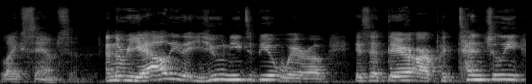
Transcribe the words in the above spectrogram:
like Samson. And the reality that you need to be aware of is that there are potentially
